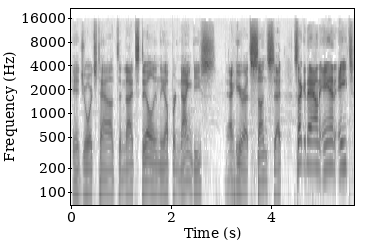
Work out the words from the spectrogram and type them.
in Georgetown tonight. Still in the upper 90s uh, here at sunset. Second down and eight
